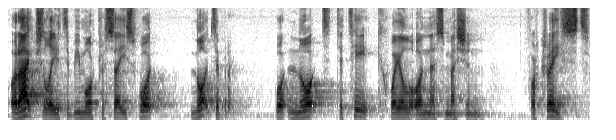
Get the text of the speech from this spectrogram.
or actually, to be more precise, what not to bring, what not to take while on this mission for Christ.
